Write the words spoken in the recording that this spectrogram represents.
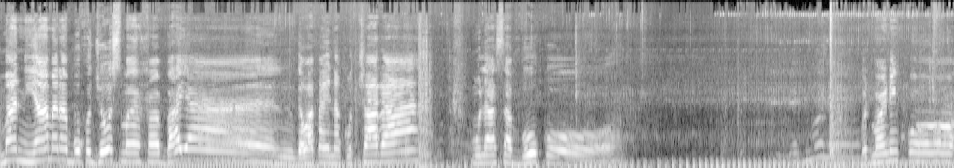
Manyaman na buko juice mga kabayan! Gawa tayo ng kutsara mula sa buko. Good morning po.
